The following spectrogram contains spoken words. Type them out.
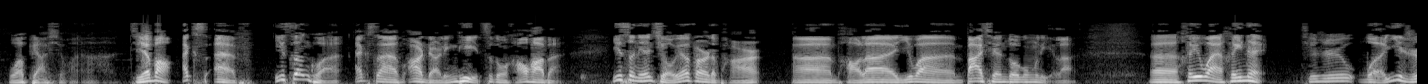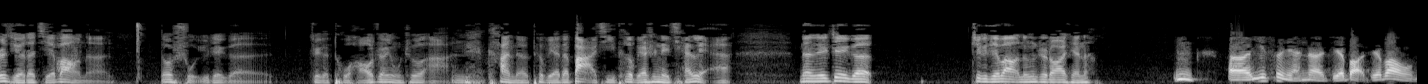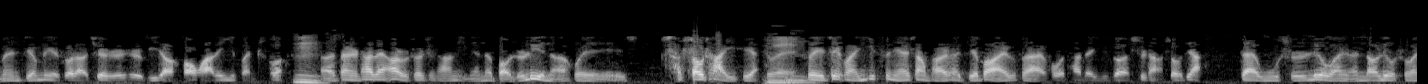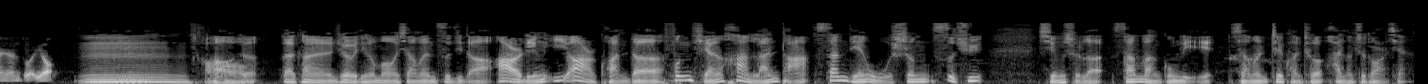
我比较喜欢啊，捷豹 XF 一三款 XF 二点零 T 自动豪华版，一四年九月份的牌儿啊，跑了一万八千多公里了，呃，黑外黑内。其实我一直觉得捷豹呢，都属于这个这个土豪专用车啊，嗯 看的特别的霸气，特别是那前脸。那这这个这个捷豹能值多少钱呢？嗯，呃，一四年的捷豹，捷豹我们节目里也说到，确实是比较豪华的一款车。嗯，呃，但是它在二手车市场里面的保值率呢会差稍差一些。对，嗯所以这款一四年上牌的捷豹 XF，它的一个市场售价在五十六万元到六十万元左右。嗯，好的，来看这位听众朋友想问自己的二零一二款的丰田汉兰达三点五升四驱，行驶了三万公里，想问这款车还能值多少钱？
